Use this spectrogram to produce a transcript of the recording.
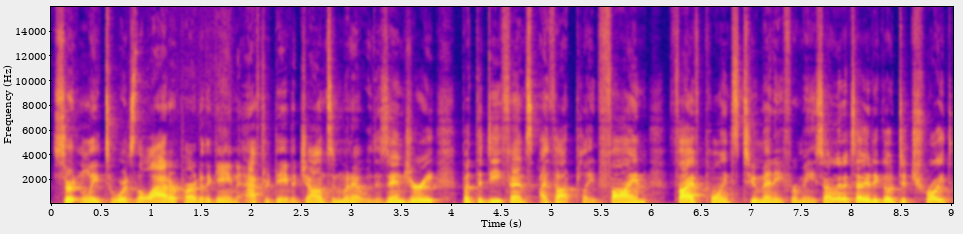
certainly towards the latter part of the game after David Johnson went out with his injury, but the defense I thought played fine. Five points too many for me. So I'm going to tell you to go Detroit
